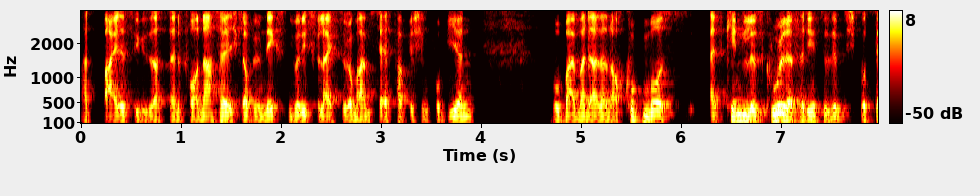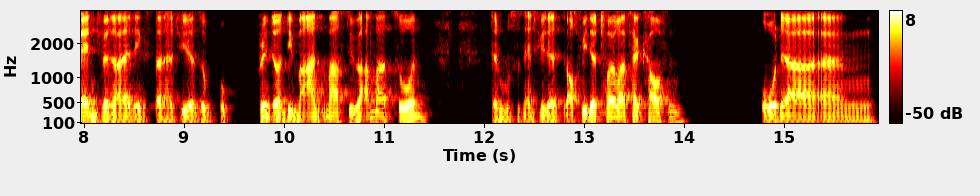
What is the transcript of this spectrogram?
hat beides, wie gesagt, seine Vor- und Nachteile. Ich glaube, im nächsten würde ich es vielleicht sogar mal im Self-Publishing probieren. Wobei man da dann auch gucken muss, als Kindle ist cool, da verdienst du 70 Prozent. Wenn du allerdings dann halt wieder so Book Print on Demand machst über Amazon, dann musst du es entweder auch wieder teurer verkaufen oder ähm,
